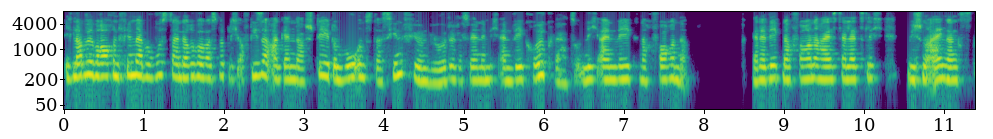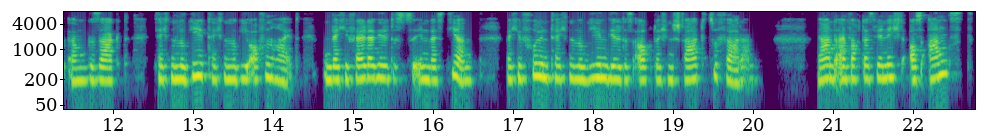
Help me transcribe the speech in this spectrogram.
Ich glaube, wir brauchen viel mehr Bewusstsein darüber, was wirklich auf dieser Agenda steht und wo uns das hinführen würde. Das wäre nämlich ein Weg rückwärts und nicht ein Weg nach vorne. Ja, der Weg nach vorne heißt ja letztlich, wie schon eingangs ähm, gesagt, Technologie, Technologieoffenheit. In welche Felder gilt es zu investieren? Welche frühen Technologien gilt es auch durch den Staat zu fördern? Ja, und einfach, dass wir nicht aus Angst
